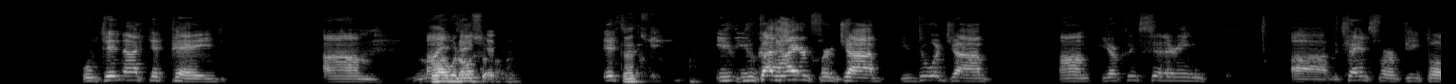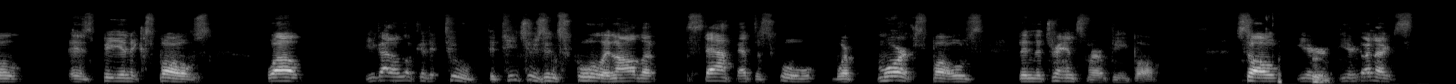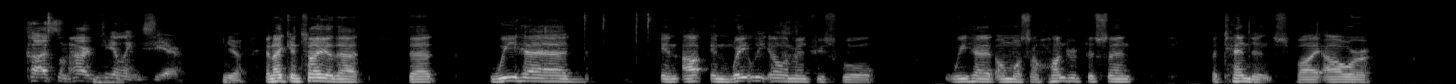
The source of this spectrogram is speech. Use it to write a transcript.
who did not get paid. Um, Well, I would also, is, if you, you got hired for a job, you do a job, um, you're considering uh, the transfer of people is being exposed. Well, you got to look at it too. The teachers in school and all the staff at the school were more exposed than the transfer people. So you're you're gonna cause some hard Mhm. feelings here. Yeah, and I can tell you that, that we had in, uh, in Whately Elementary School, we had almost a hundred percent attendance by our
